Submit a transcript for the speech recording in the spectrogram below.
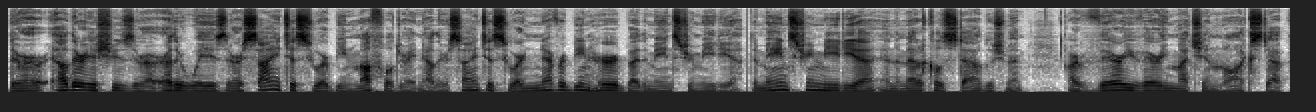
There are other issues, there are other ways. There are scientists who are being muffled right now. There are scientists who are never being heard by the mainstream media. The mainstream media and the medical establishment are very, very much in lockstep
